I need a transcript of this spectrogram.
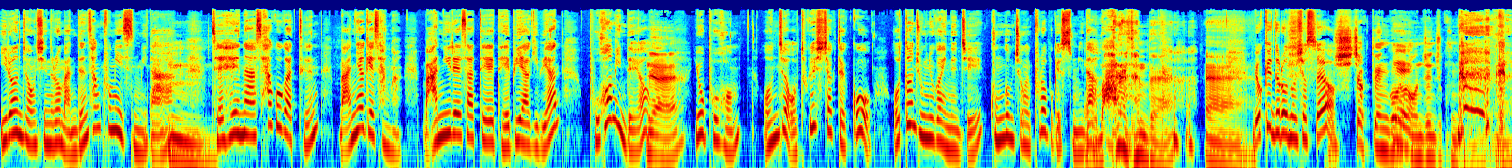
이런 정신으로 만든 상품이 있습니다. 음. 재해나 사고 같은 만약의 상황, 만일의 사태에 대비하기 위한 보험인데요. 네. 요 보험 언제 어떻게 시작됐고 어떤 종류가 있는지 궁금증을 풀어보겠습니다. 어, 많을 텐데. 예. 몇개 들어놓으셨어요? 시작된 거는 예. 언제인지 궁금해요. 예.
